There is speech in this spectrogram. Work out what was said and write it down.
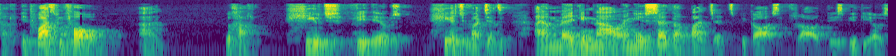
health. It was before and you have huge videos, huge budgets. I am making now a new set of budgets because throughout these videos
